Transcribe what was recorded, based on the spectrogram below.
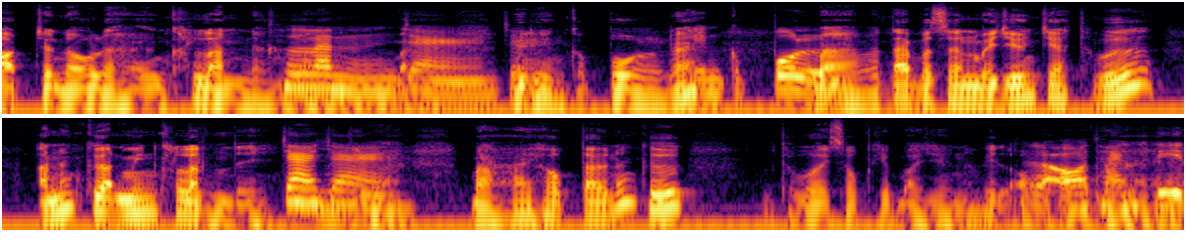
អត់ចំណូលលើរឿងក្លិនហ្នឹងក្លិនចាចារៀងកពុលណារៀងកពុលបាទតែបើសិនបើយើងចេះធ្វើ អាហ្នឹងគឺអត់មានក្លិនទេចាចាបាទហើយហូបទៅហ្នឹងគឺធ្វើឲ្យសុខភាពរបស់យើងហ្នឹងវាល្អល្អថែមទៀត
